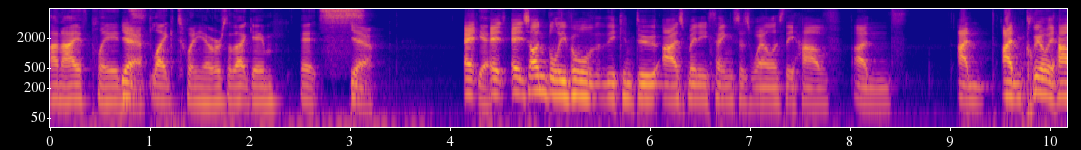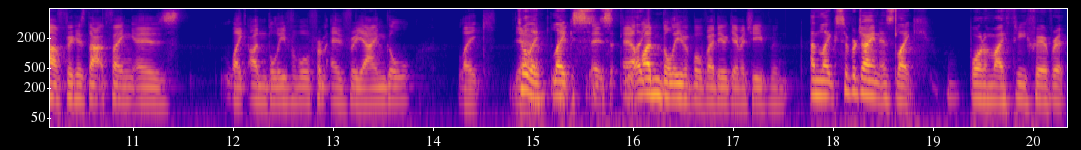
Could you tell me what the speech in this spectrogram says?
and I've played Yeah. like 20 hours of that game. It's Yeah. It, Yeah. It, it's unbelievable that they can do as many things as well as they have and and and clearly have because that thing is like unbelievable from every angle. Like yeah, Totally, like, it's, it's like- unbelievable video game achievement. And like Supergiant is like one of my three favorite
